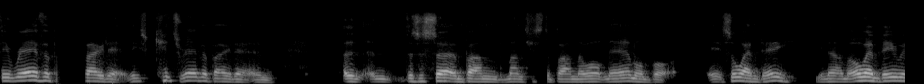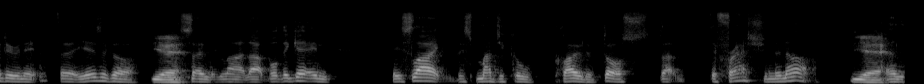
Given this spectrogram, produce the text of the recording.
they rave about it. These kids rave about it, and and, and there's a certain band, Manchester band, I won't name them, but it's OMD. You know, OMD were doing it 30 years ago, yeah, sounding like that, but they're getting. It's like this magical cloud of dust that they're fresh and they're not. yeah, And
